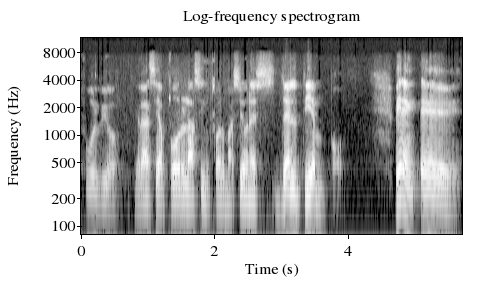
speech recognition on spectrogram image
Fulvio. Gracias por las informaciones del tiempo. Miren, eh,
